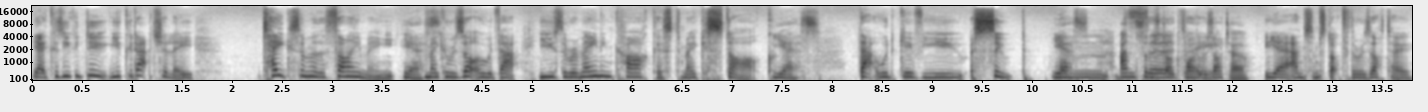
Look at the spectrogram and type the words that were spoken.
Yeah, because you could do you could actually take some of the thigh meat, Yes. make a risotto with that, use the remaining carcass to make a stock. yes. That would give you a soup. Yes. And some stock for the risotto. Yeah, and some stock for the risotto.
